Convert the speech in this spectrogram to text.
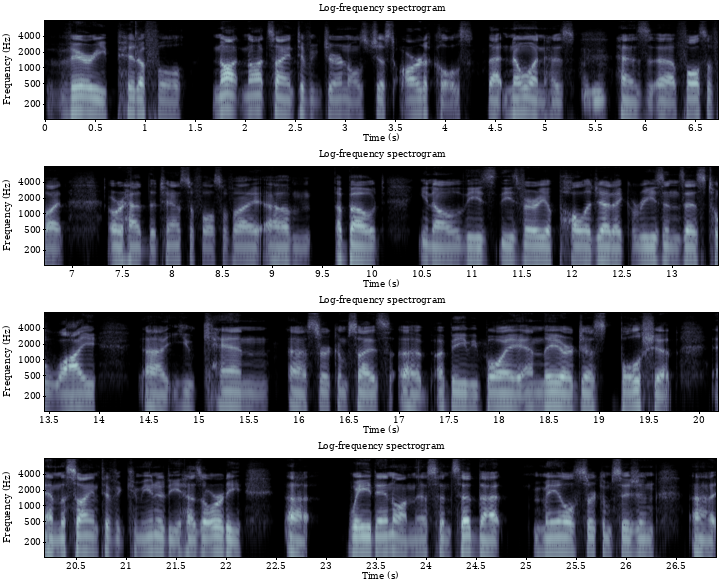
very pitiful. Not not scientific journals, just articles that no one has Mhm. has uh, falsified or had the chance to falsify um, about you know these these very apologetic reasons as to why uh, you can uh, circumcise a, a baby boy, and they are just bullshit. And the scientific community has already uh, weighed in on this and said that male circumcision uh,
